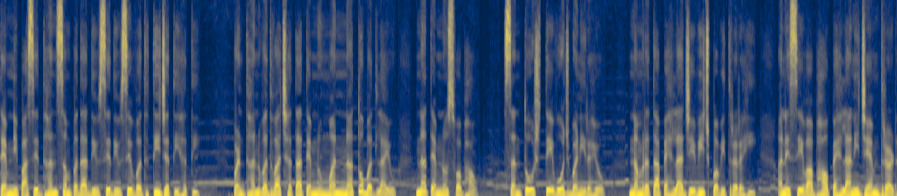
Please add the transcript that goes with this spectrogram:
તેમની પાસે ધન સંપદા દિવસે દિવસે વધતી જતી હતી. પણ ધન વધવા છતાં તેમનું મન ન તો બદલાયું, ન તેમનો સ્વભાવ. સંતોષ તેવો જ બની રહ્યો. નમ્રતા પહેલાં જેવી જ પવિત્ર રહી અને સેવાભાવ પહેલાંની જેમ દ્રઢ.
